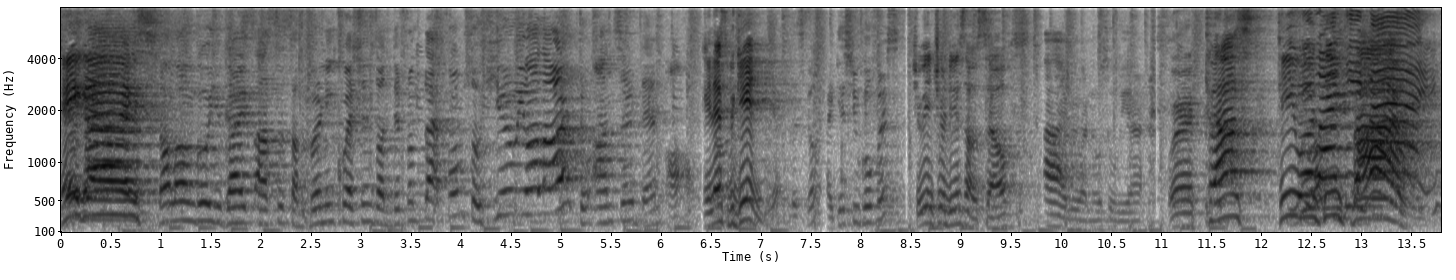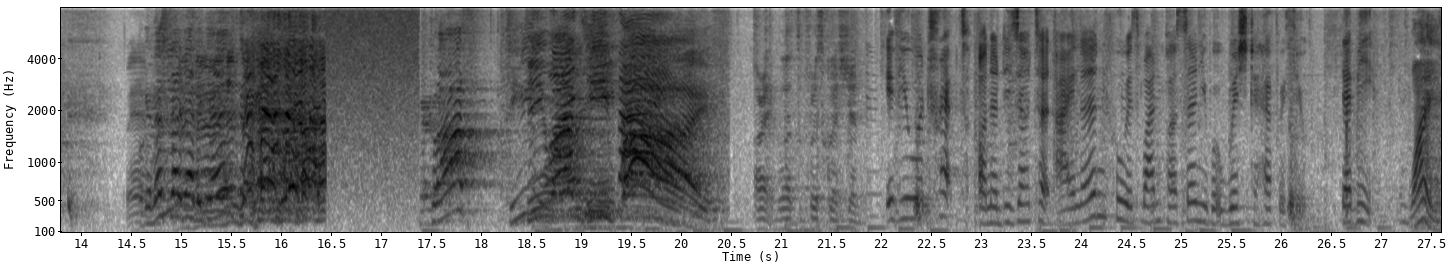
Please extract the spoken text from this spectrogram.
Hey guys! Not long ago, you guys asked us some burning questions on different platforms, so here we all are to answer them all. Okay, let's begin. Yeah, let's go. I guess you go first. Should we introduce ourselves? Ah, everyone knows who we are. We're class T1, T5. Okay, let's try that again. Class T1 T5. Alright, what's the first question? If you were trapped on a deserted island, who is one person you would wish to have with you? Debbie. Why?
